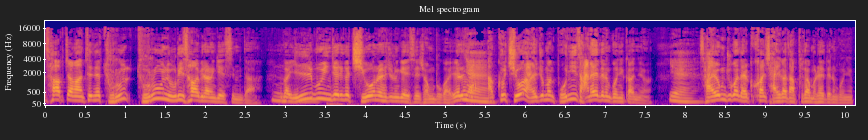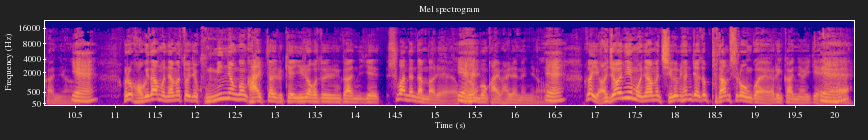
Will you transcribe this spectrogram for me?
사업장한테 이제 두루, 두루 누리 사업이라는 게 있습니다. 그러니까 음. 일부 이제 그 지원을 해주는 게 있어요, 정부가. 예를 들면 예. 아, 그 지원 안 해주면 본인이 다 내야 되는 거니까요. 예. 사용주가 낼 것까지 자기가 다 부담을 해야 되는 거니까요. 예. 그리고 거기다 뭐냐면 또 이제 국민연금 가입자 이렇게 이러고도 그러니까 이게 수반된단 말이에요. 예. 고용보험 가입하려면요. 예. 그러니까 여전히 뭐냐면 지금 현재도 부담스러운 거예요. 그러니까요. 이게 예.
